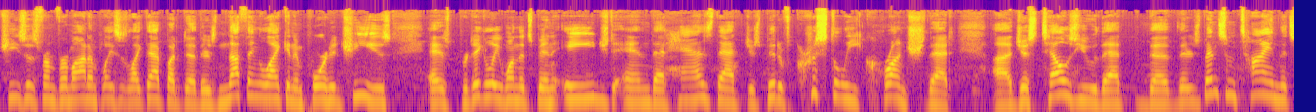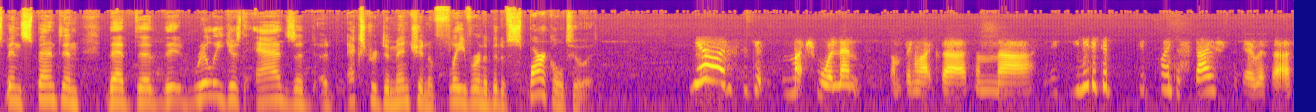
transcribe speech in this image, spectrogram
cheeses from Vermont and places like that. But uh, there's nothing like an imported cheese, as particularly one that's been aged and that has that just bit of crystally crunch that uh, just tells you that the, there's been some time that's been spent and that uh, it really just adds an extra dimension of flavor and a bit of sparkle to it. Yeah, just to get much more length, something like that. And uh, you need- you need a good good pint of stout to go with that.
